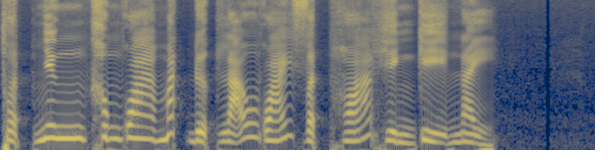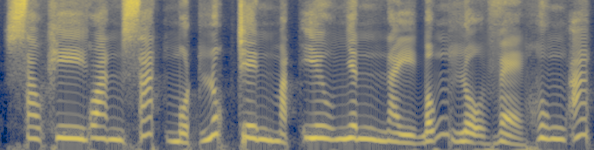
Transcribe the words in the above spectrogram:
Thuật nhưng không qua mắt được lão quái vật hóa hình kỳ này. Sau khi quan sát một lúc trên mặt yêu nhân này bỗng lộ vẻ hung áp.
